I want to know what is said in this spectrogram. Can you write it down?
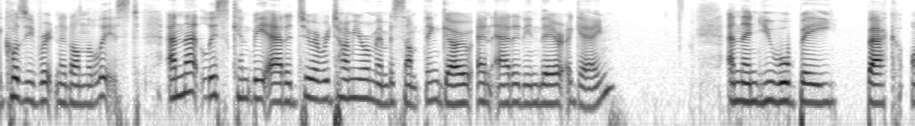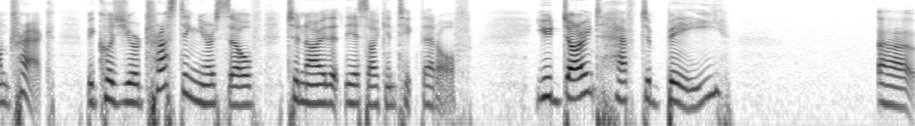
because you've written it on the list and that list can be added to every time you remember something go and add it in there again and then you will be back on track because you're trusting yourself to know that, yes, I can tick that off. You don't have to be a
